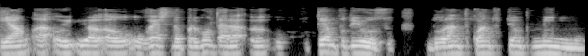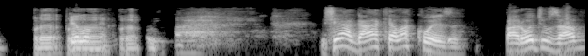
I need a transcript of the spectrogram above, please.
E a, a, a, o resto da pergunta era o, o tempo de uso. Durante quanto tempo mínimo para. Pelo... para... GH é aquela coisa. Parou de usar,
